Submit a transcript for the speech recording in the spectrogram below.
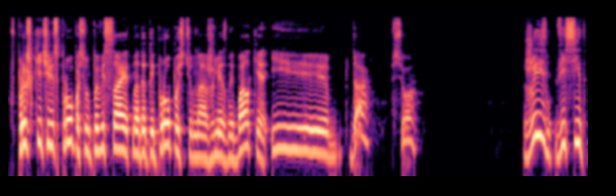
В прыжке через пропасть он повисает над этой пропастью на железной балке и да, все. Жизнь висит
